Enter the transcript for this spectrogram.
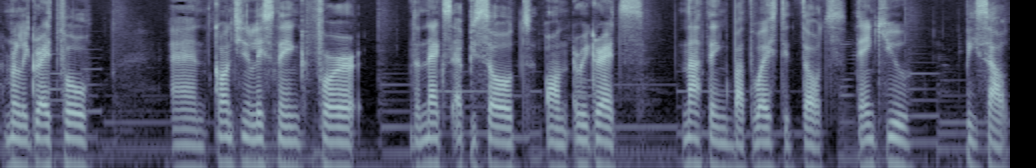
i'm really grateful and continue listening for the next episode on regrets, nothing but wasted thoughts. Thank you. Peace out.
